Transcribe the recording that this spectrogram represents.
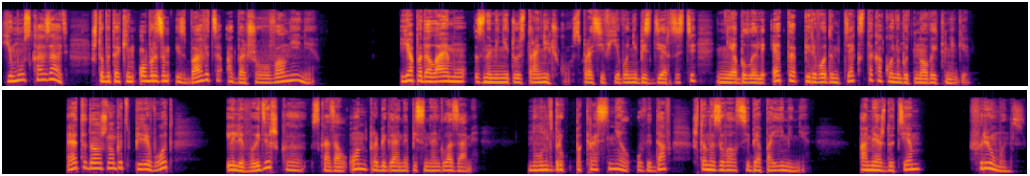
ему сказать, чтобы таким образом избавиться от большого волнения. Я подала ему знаменитую страничку, спросив его не без дерзости, не было ли это переводом текста какой-нибудь новой книги. «Это должно быть перевод или выдержка», — сказал он, пробегая написанное глазами. Но он вдруг покраснел, увидав, что называл себя по имени. А между тем, «Фрюманс,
